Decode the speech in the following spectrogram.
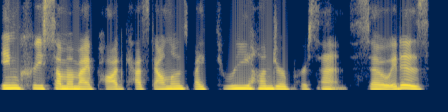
increased some of my podcast downloads by 300%. So it is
